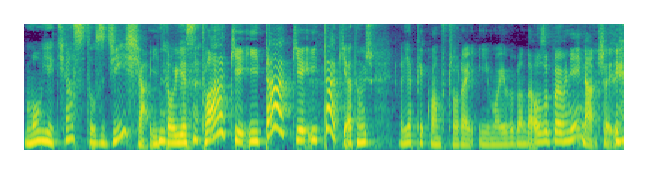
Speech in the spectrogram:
moje ciasto z dzisiaj to jest takie i takie i takie, a to już, ale ja piekłam wczoraj i moje wyglądało zupełnie inaczej.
